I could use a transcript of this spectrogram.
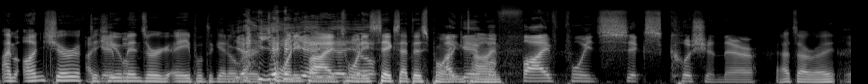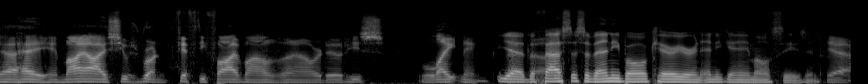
I'm unsure if I the him a humans are able to get over Yeah, yeah, yeah, 25, yeah, yo. 26 at this I point in gave time. a 5.6 cushion there. That's all right. Yeah, hey, in my eyes, he was running 55 miles an hour, dude. He's lightning. Yeah, the guy. fastest of any ball carrier in any game all season. Yeah,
